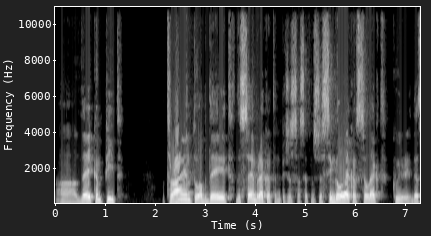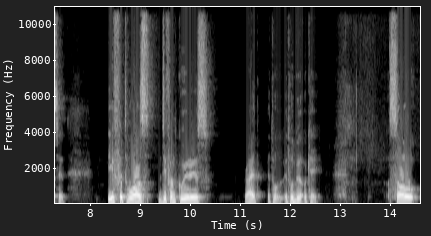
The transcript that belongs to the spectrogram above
uh, they compete trying to update the same record in PGSS statements just single record, select query. That's it. If it was different queries, right, it, will, it would be okay. So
